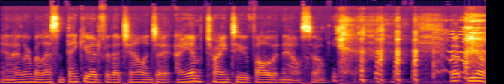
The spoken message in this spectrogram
And I learned my lesson. Thank you, Ed, for that challenge. I, I am trying to follow it now. So, but you know,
